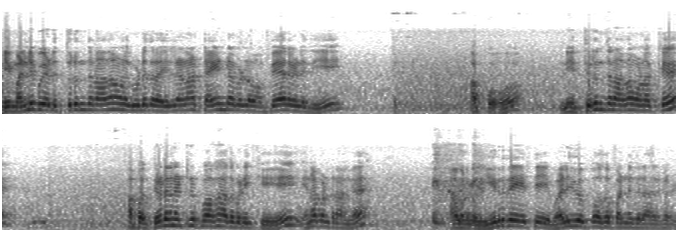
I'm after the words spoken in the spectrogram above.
நீ மன்னிப்பு கேட்டு திருந்தினாதான் உனக்கு விடுதலை. இல்லைன்னா டைம் டேபிளில் உன் பேர் எழுதி. அப்போது நீ திருந்தினாதான் உனக்கு அப்போ திடனற்று போகாதபடிக்கு என்ன பண்ணுறாங்க அவர்கள் இருதயத்தை வலிவு போக பண்ணுகிறார்கள்.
